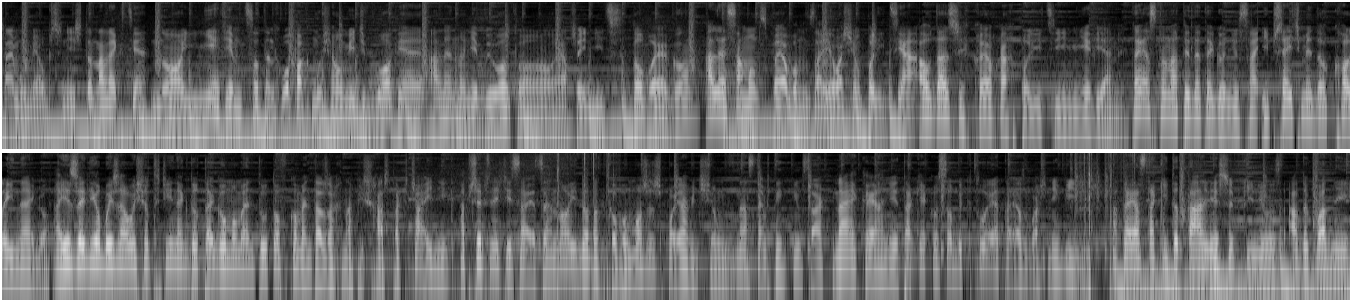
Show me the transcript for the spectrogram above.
czemu miał przynieść to na lekcję? No i nie wiem, co ten chłopak musiał mieć w głowie, ale no nie było to raczej nic dobrego. Ale samą sprawą zajęła się policja, a o dalszych krokach policji nie wiemy. Teraz to na tyle tego newsa i przejdźmy do kolejnego. A jeżeli obejrzałeś odcinek do tego momentu, to w komentarzach napisz hashtag czajnik, a przypnę ci serce, no i dodatkowo możesz pojawić się w następnych newsach na ekranie, tak jak osoby, które teraz właśnie widzisz. A teraz taki totalnie szybki news, a dokładniej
